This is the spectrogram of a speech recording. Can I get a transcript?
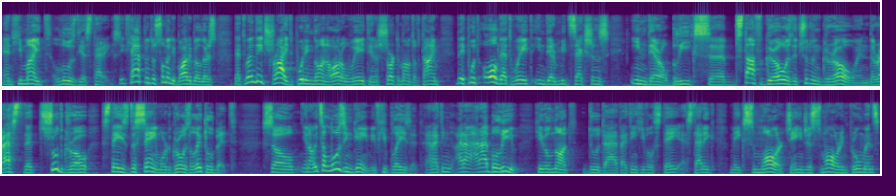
and he might lose the aesthetics. It happened to so many bodybuilders that when they tried putting on a lot of weight in a short amount of time, they put all that weight in their midsections in their obliques, uh, stuff grows that shouldn't grow, and the rest that should grow stays the same or grows a little bit. So, you know, it's a losing game if he plays it. And I think, and I, and I believe he will not do that. I think he will stay aesthetic, make smaller changes, smaller improvements,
